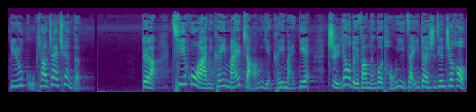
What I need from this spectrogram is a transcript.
比如股票、债券等。对了，期货啊，你可以买涨，也可以买跌，只要对方能够同意在一段时间之后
